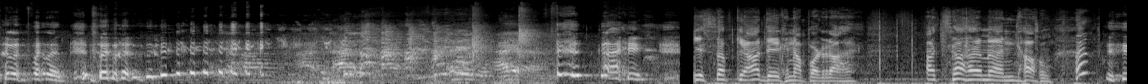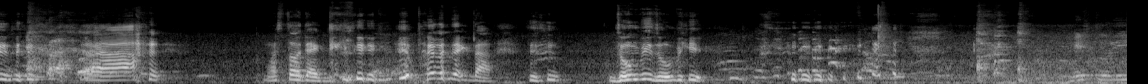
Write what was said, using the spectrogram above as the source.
परत परत परत काय ये सब क्या देखना पड़ रहा है? अच्छा है मैं अंधा हूँ। मस्त होती ऍक्टिंग परत एकदा झोंबी झोंबी ही स्टोरी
